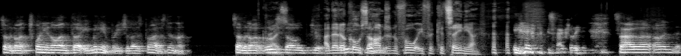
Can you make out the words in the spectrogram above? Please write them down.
something like 29, 30 million for each of those players, didn't they? Something like Crazy. we sold, and then of course 140 for Coutinho. yeah, exactly. So uh, I mean,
